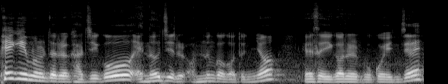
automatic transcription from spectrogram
폐기물들을 가지고 에너지를 얻는 거거든요. 그래서 이거를 보고 이제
